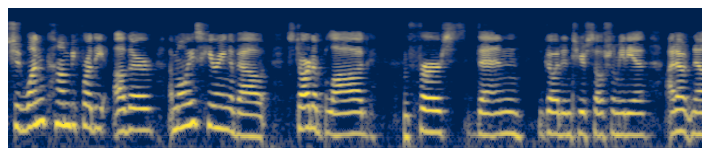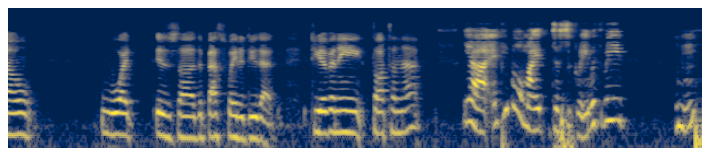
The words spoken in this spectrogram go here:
Should one come before the other? I'm always hearing about start a blog first, then go into your social media. I don't know what is uh, the best way to do that. Do you have any thoughts on that? Yeah, and people might disagree with me. Mm-hmm.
